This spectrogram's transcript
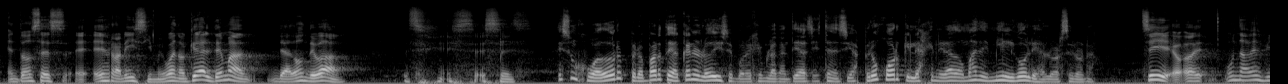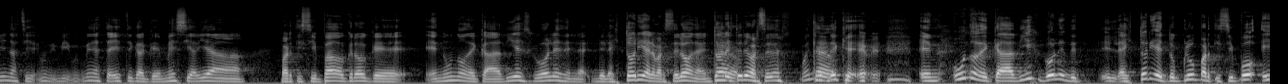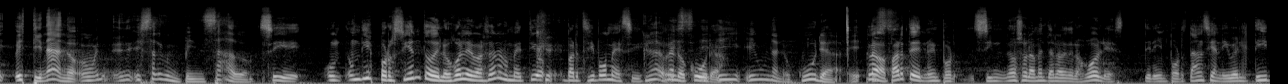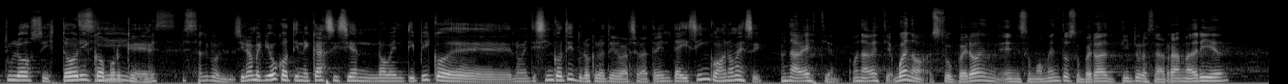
Entonces eh, es rarísimo. Y bueno, queda el tema de a dónde va. Es- es- es- es- un jugador, pero aparte acá no lo dice, por ejemplo, la cantidad de asistencias, pero un jugador que le ha generado más de mil goles al Barcelona. Sí, eh, una vez vi una, esti- vi una estadística que Messi había participado, creo que en uno de cada 10 goles de la, de la historia del Barcelona, en toda la historia del Barcelona. ¿Vos Claro. que eh, en uno de cada 10 goles de la historia de tu club participó e- este enano? Es algo impensado. Sí, un, un 10% de los goles del Barcelona los metió, participó Messi. Claro, una es- locura. Es, es una locura. Claro, es- aparte, no, impor- sin- no solamente hablar de los goles, de la importancia a nivel títulos histórico, sí, porque es, es algo. si no me equivoco, tiene casi 190 y pico de 95 títulos, creo que tiene el Barcelona. 35 ganó Messi. Una bestia, una bestia. Bueno, superó en, en su momento, superó a títulos al Real Madrid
